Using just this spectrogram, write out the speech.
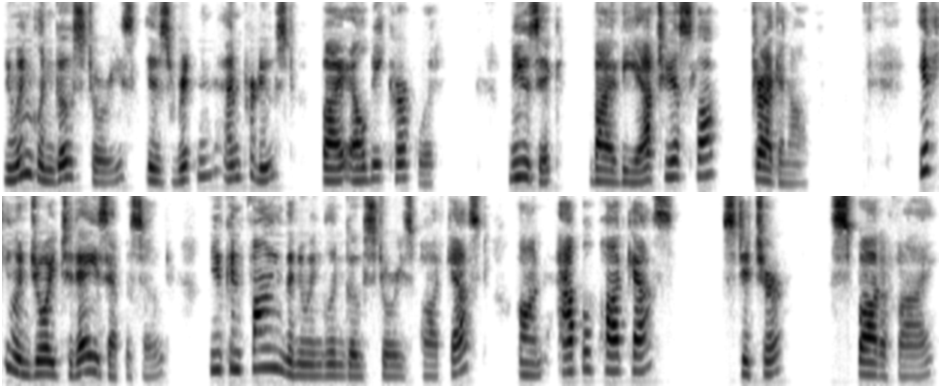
New England Ghost Stories is written and produced by L.B. Kirkwood. Music by Vyacheslav Dragunov. If you enjoyed today's episode, you can find the New England Ghost Stories podcast on Apple Podcasts, Stitcher, Spotify,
